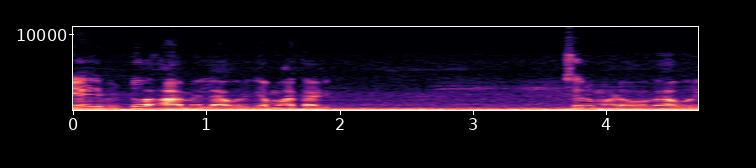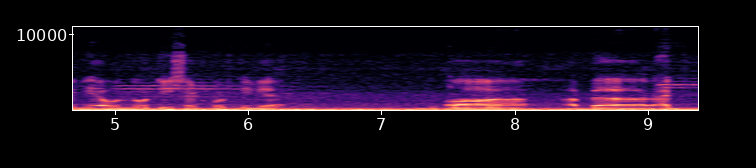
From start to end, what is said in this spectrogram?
ಕೇಳಿಬಿಟ್ಟು ಆಮೇಲೆ ಅವರಿಗೆ ಮಾತಾಡಿ. ಶುರು ಮಾಡುವಾಗ ಅವರಿಗೆ ಒಂದು ಟೀ ಶರ್ಟ್ ಕೊಡ್ತೀವಿ ಅಬ್ಬ- ರಾಜ್ಯ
